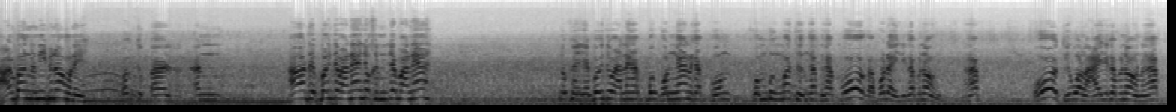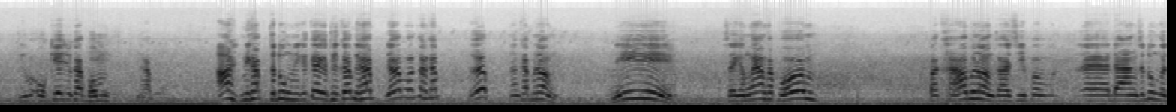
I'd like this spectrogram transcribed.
อ่านเบิ้งอันนี้พี่น้องมาดิเบิ้งตุเอ่ออันเอาเดี๋ยวเบิ้งจังหวะเนี้ยยกขึ้นจังหวะเนี้ ยยกให้เบิ้งทุกวันนะครับเบิ้งผลงานนะครับผมผมเพิ่งมาถึงครับครับโอ้กับพ่อใดอยู่ครับพี่น้องนะครับโอ้ถือว่าหลายอยู่ครับพี่น้องนะครับถือว่าโอเคอยู่ครับผมนะครับเอานี่ครับสะดุ้งนี่ใกล้ๆก็ถือครับนี่ครับเดี๋ยวมากันครับเอ๊บนะครับพี่น้องนี่ใส่งามๆครับผมปลาขาวพี่น้องกับสีด่างสะดุ้งกับ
